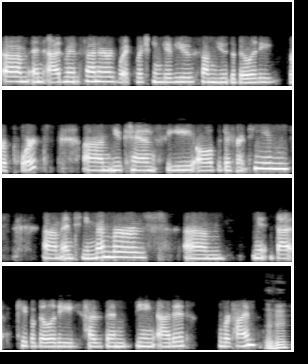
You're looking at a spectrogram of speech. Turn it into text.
um, an admin center which, which, can give you some usability reports. Um, you can see all the different teams um, and team members. Um, that capability has been being added over time. Mm-hmm.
